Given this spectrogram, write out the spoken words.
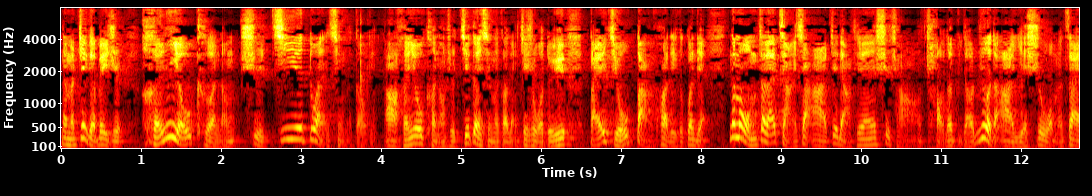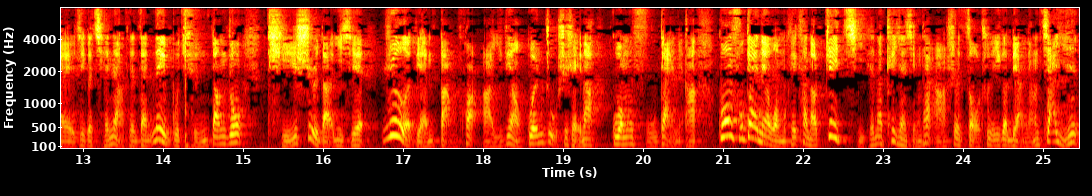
那么这个位置很有可能是阶段性的高点啊，很有可能是阶段性的高点，这是我对于白酒板块的一个观点。那么我们再来讲一下啊，这两天市场炒的比较热的啊，也是我们在这个前两天在内部群当中提示的一些热点板块啊，一定要关注是谁呢？光伏概念啊，光伏概念我们可以看到这几天的 K 线形态啊，是走出了一个两阳加阴，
